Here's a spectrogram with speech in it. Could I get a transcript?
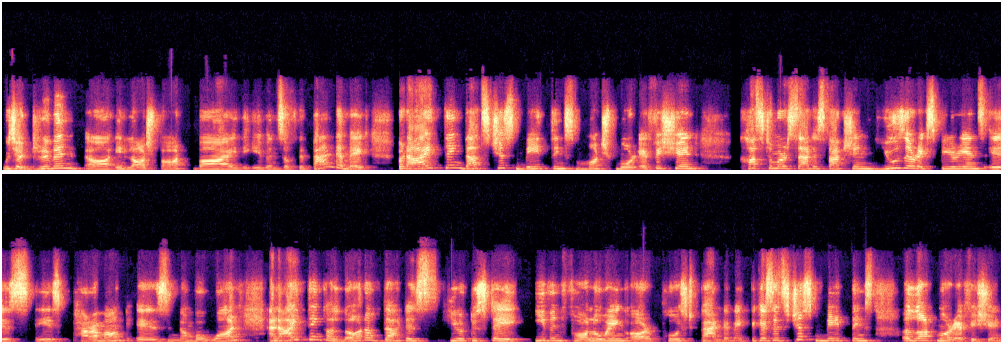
which are driven uh, in large part by the events of the pandemic. But I think that's just made things much more more efficient. Customer satisfaction user experience is is paramount is number one. And i think a lot of that is here to stay even following or post pandemic because it's just made things a lot more efficient.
